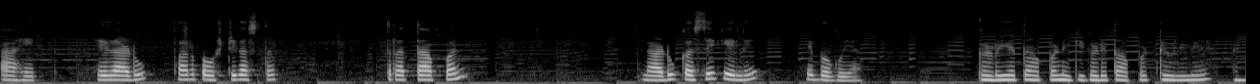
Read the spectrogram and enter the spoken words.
आहेत. हे लाडू फार पौष्टिक असतात. तर आता आपण लाडू कसे केले हे बघूया. कढई आता आपण एकीकडे तापत ठेवलेली आहे आणि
